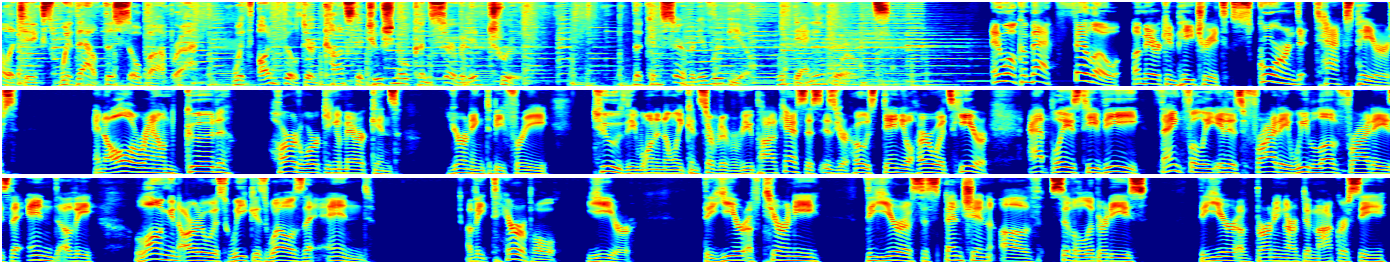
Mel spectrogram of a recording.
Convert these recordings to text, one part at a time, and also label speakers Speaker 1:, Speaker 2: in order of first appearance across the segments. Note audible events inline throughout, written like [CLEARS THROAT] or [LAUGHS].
Speaker 1: politics without the soap opera with unfiltered constitutional conservative truth. The Conservative Review with Daniel Horowitz.
Speaker 2: And welcome back, fellow American patriots, scorned taxpayers, and all around good, hardworking Americans yearning to be free to the one and only Conservative Review podcast. This is your host, Daniel Horowitz, here at Blaze TV. Thankfully, it is Friday. We love Fridays, the end of a long and arduous week, as well as the end of a terrible year. The year of tyranny, the year of suspension of civil liberties, the year of burning our democracy,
